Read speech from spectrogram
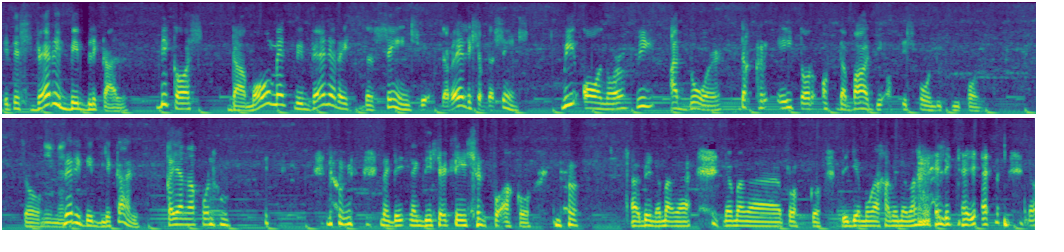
It is very biblical because the moment we venerate the saints, the relics of the saints, we honor, we adore the creator of the body of these holy people. So, Amen. very biblical. Kaya nga po nung, nung nag, nag-dissertation po ako, no, sabi ng mga ng mga prof ko, bigyan mo nga kami ng mga relic na yan. no?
